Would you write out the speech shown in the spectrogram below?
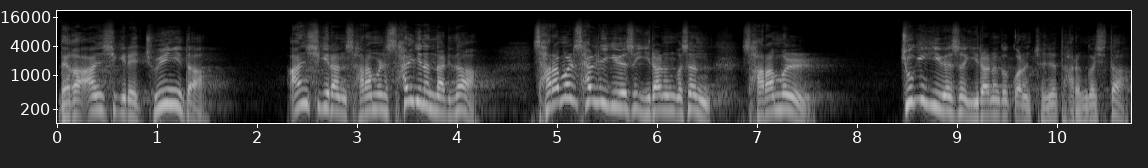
내가 안식일의 주인이다. 안식이란 사람을 살리는 날이다. 사람을 살리기 위해서 일하는 것은 사람을 죽이기 위해서 일하는 것과는 전혀 다른 것이다.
